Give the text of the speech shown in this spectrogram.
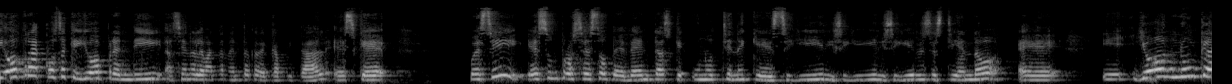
y, otra cosa que yo aprendí haciendo el levantamiento de capital es que Pues sí, es un proceso de ventas que uno tiene que seguir y seguir y seguir insistiendo. Eh, y yo nunca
